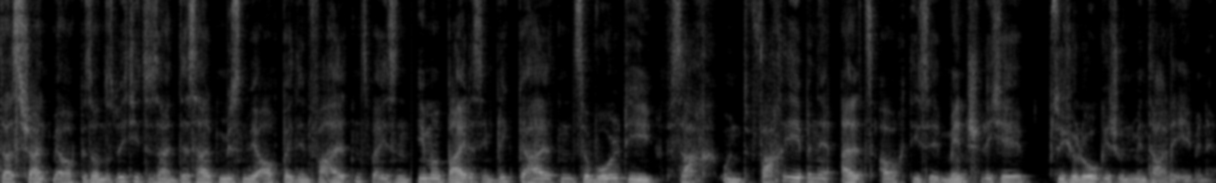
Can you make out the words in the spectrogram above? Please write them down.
Das scheint mir auch besonders wichtig zu sein. Deshalb müssen wir auch bei den Verhaltensweisen immer beides im Blick behalten, sowohl die Sach- und Fachebene als auch diese menschliche, psychologische und mentale Ebene.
